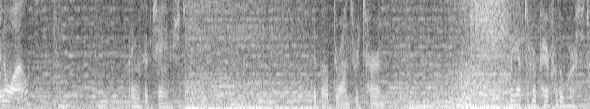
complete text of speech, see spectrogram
been a while. Things have changed. About Thrawn's return. We have to prepare for the worst.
